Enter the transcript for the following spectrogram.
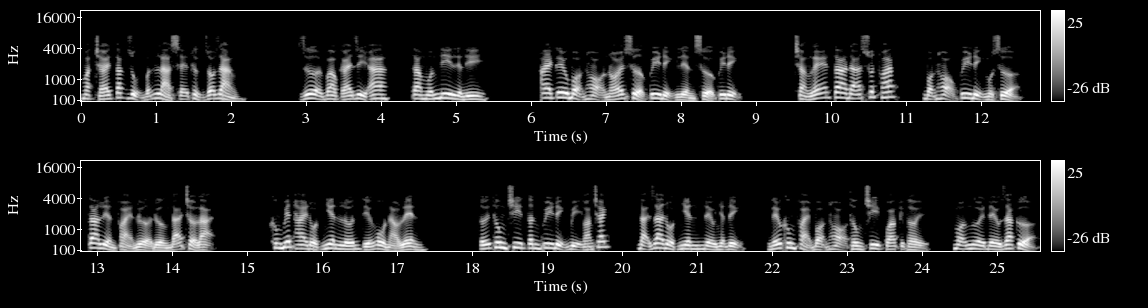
mặt trái tác dụng vẫn là sẽ thực rõ ràng. Dựa vào cái gì a? ta muốn đi liền đi. Ai kêu bọn họ nói sửa quy định liền sửa quy định. Chẳng lẽ ta đã xuất phát, bọn họ quy định một sửa, ta liền phải nửa đường đã trở lại. Không biết hai đột nhiên lớn tiếng ồn ào lên. Tới thông chi tân quy định bị hoán trách, đại gia đột nhiên đều nhận định, nếu không phải bọn họ thông chi quá kịp thời, mọi người đều ra cửa,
